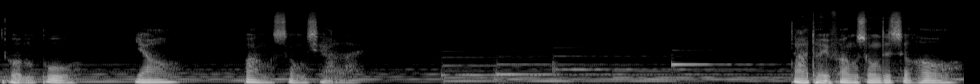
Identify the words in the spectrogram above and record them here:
臀部、腰，放松下来。大腿放松的时候，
